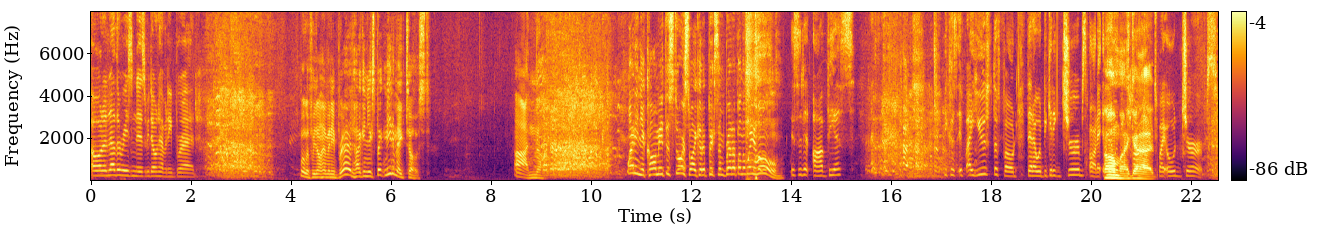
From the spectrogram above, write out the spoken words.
oh, and another reason is we don't have any bread. Well, if we don't have any bread, how can you expect me to make toast? Ah, no. Why didn't you call me at the store so I could have picked some bread up on the way home? Isn't it obvious? because if I used the phone, then I would be getting germs on it. and Oh my God. My own germs.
